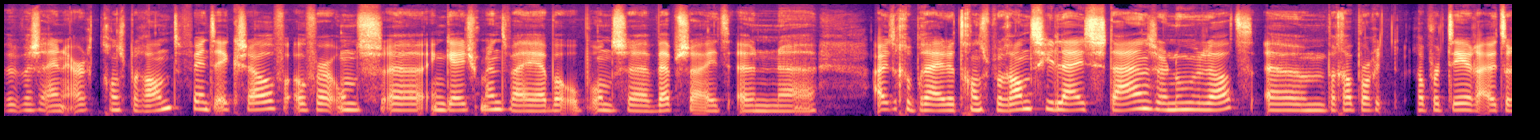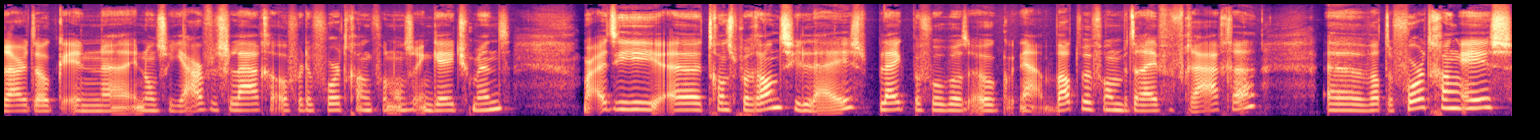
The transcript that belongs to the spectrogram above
We zijn erg transparant, vind ik zelf, over ons eh, engagement. Wij hebben op onze website een eh, uitgebreide transparantielijst staan, zo noemen we dat. Ehm, we rappor- rapporteren uiteraard ook in, eh, in onze jaarverslagen over de voortgang van ons engagement. Maar uit die transparantielijst blijkt bijvoorbeeld ook ja, wat we van bedrijven vragen, wat de voortgang is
